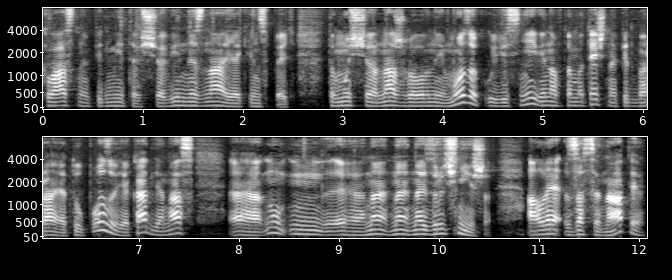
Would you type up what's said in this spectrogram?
класно підмітив, що він не знає, як він спить, тому що наш головний мозок у вісні він автоматично підбирає ту позу, яка для нас е, ну, е, найзручніша. Але засинати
